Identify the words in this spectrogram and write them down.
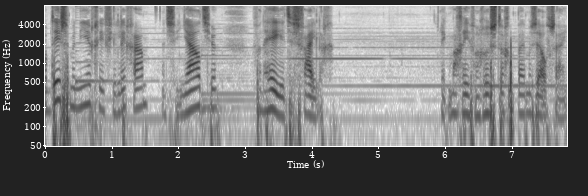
Op deze manier geef je lichaam een signaaltje van hé, hey, het is veilig. Ik mag even rustig bij mezelf zijn.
